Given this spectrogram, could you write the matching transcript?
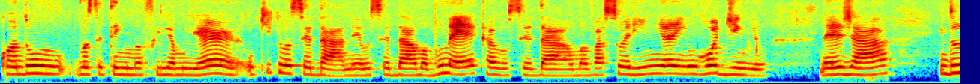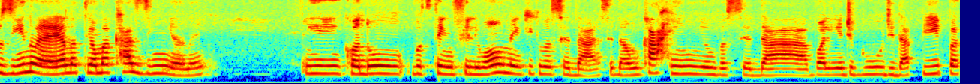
quando você tem uma filha mulher, o que, que você dá, né? Você dá uma boneca, você dá uma vassourinha e um rodinho, né? Já induzindo ela a ter uma casinha, né? E quando você tem um filho homem, o que, que você dá? Você dá um carrinho, você dá bolinha de gude, dá pipa.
